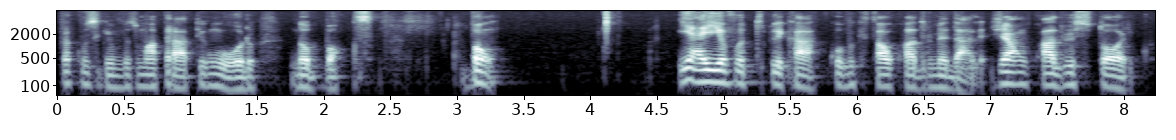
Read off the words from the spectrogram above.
para conseguirmos uma prata e um ouro no box. Bom, e aí eu vou te explicar como que está o quadro medalha. Já é um quadro histórico.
